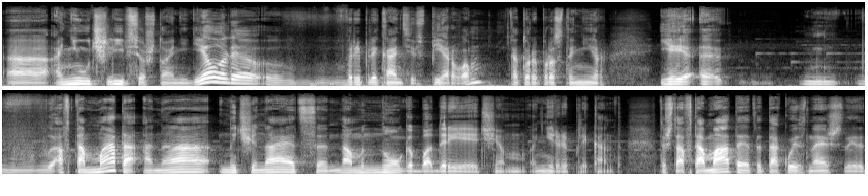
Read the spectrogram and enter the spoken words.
э, они учли все, что они делали э, в репликанте в первом, который просто Нир. И э, автомата она начинается намного бодрее, чем Нир Репликант. Потому что автомата это такой, знаешь, э,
